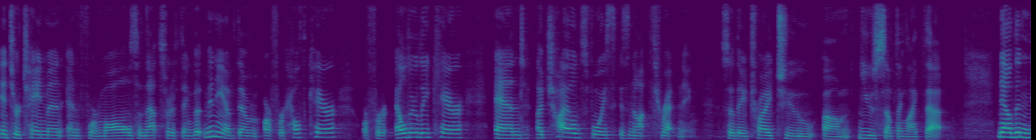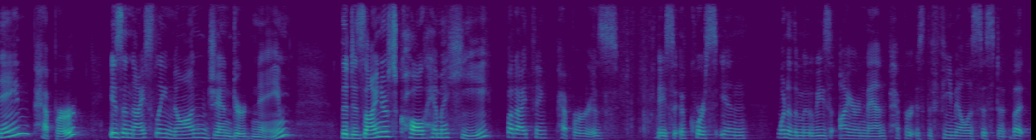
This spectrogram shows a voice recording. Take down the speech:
entertainment and for malls and that sort of thing, but many of them are for healthcare or for elderly care, and a child's voice is not threatening. So they try to um, use something like that. Now, the name Pepper is a nicely non gendered name. The designers call him a he, but I think Pepper is basic. Of course, in one of the movies, Iron Man, Pepper is the female assistant, but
